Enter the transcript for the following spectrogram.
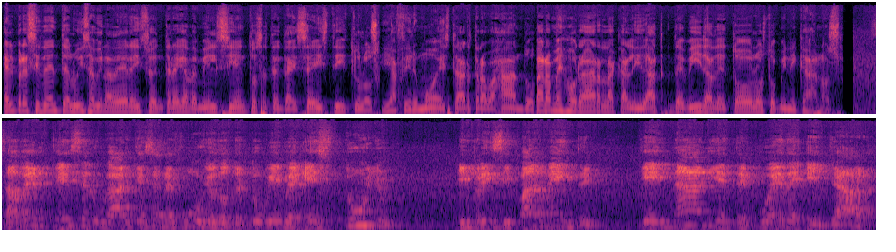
El presidente Luis Abinader hizo entrega de 1.176 títulos y afirmó estar trabajando para mejorar la calidad de vida de todos los dominicanos. Saber que ese lugar, que ese refugio donde tú vives es tuyo y principalmente que nadie te puede echar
